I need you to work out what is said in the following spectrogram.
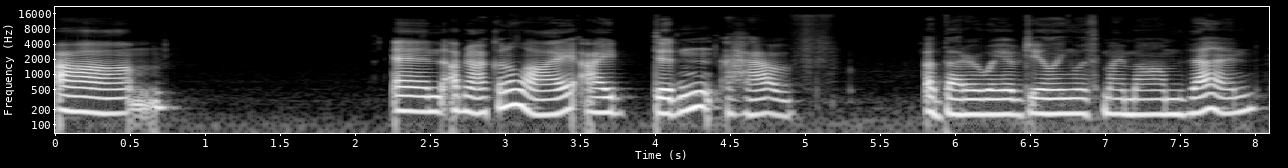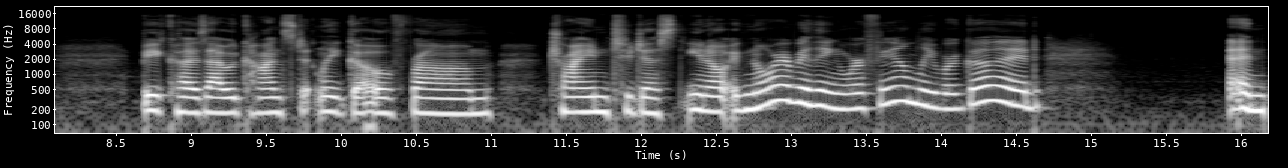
Um and I'm not going to lie, I didn't have a better way of dealing with my mom then because I would constantly go from trying to just, you know, ignore everything, we're family, we're good, and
